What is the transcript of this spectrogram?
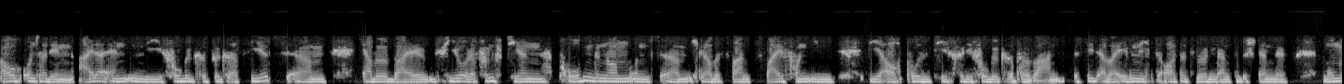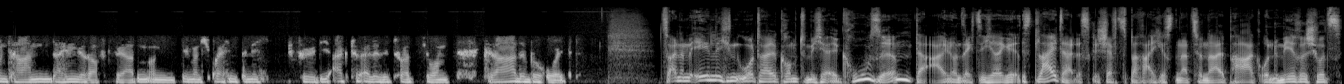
auch unter den Eiderenten die Vogelgrippe grassiert. Ähm, ich habe bei vier oder fünf Tieren Proben genommen und ähm, ich glaube, es waren zwei von ihnen, die auch positiv für die Vogelgrippe waren. Es sieht aber eben nicht so aus, als würden ganze Bestände momentan dahingerafft werden und dementsprechend bin ich für die aktuelle Situation gerade beruhigt. Zu einem ähnlichen Urteil kommt Michael Kruse. Der 61-Jährige ist Leiter des Geschäftsbereiches Nationalpark und Meeresschutz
